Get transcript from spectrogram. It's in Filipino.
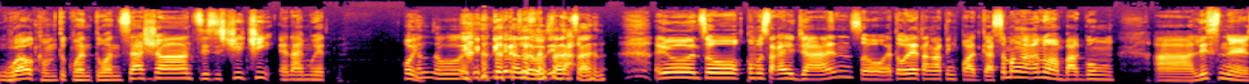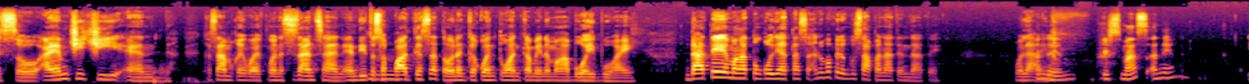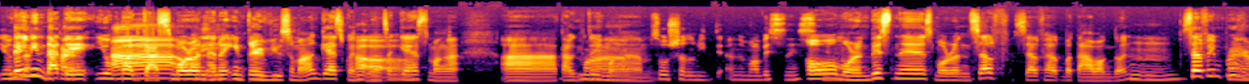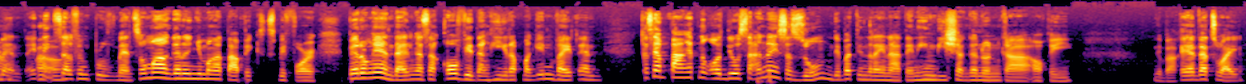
Welcome to Kwentuhan Sessions. This is Chichi and I'm with... Hoy. Hello. Hello. Sansan. Ayun, so kumusta kayo dyan? So ito ulit ang ating podcast. Sa mga ano, ah, bagong ah, listeners, so I am Chichi and kasama ko yung wife ko na si Sansan. And dito sa Mm. podcast na to, nagkakwentuhan kami ng mga buhay-buhay. Dati, mga tungkol yata sa... Ano ba pinag-usapan natin dati? Wala. Ano eh. yun? Christmas? Ano yun? Hindi, I mean, dati, yung Ah, podcast, more on okay. ano, interview sa mga guests, kwentuhan Oo, sa guests, mga, ah tawag dito, mga, yung mga, social media, ano, mga business. oh, Yun. more on business, more on self, self-help ba tawag doon? Self-improvement. I think Oo. self-improvement. So, mga ganun yung mga topics before. Pero ngayon, dahil nga sa COVID, ang hirap mag-invite and kasi ang pangit ng audio sa ano eh, sa Zoom, di ba, tinry natin, hindi siya ganun ka okay. Di ba? Kaya that's why,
